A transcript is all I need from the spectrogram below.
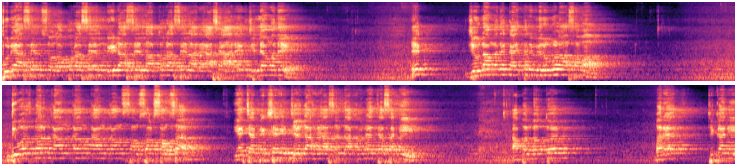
पुणे असेल सोलापूर असेल बीड असेल लातूर असेल आणि असे अनेक जिल्ह्यामध्ये एक जीवनामध्ये काहीतरी विरंगुळा असावा. दिवसभर काम काम काम काम संसार संसार याच्यापेक्षा हे जग आहे असं दाखवण्याच्यासाठी आपण बघतोय बऱ्याच ठिकाणी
